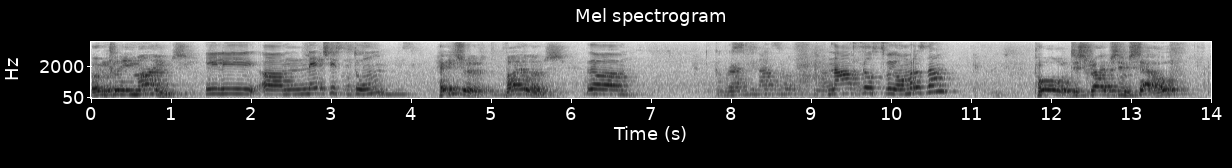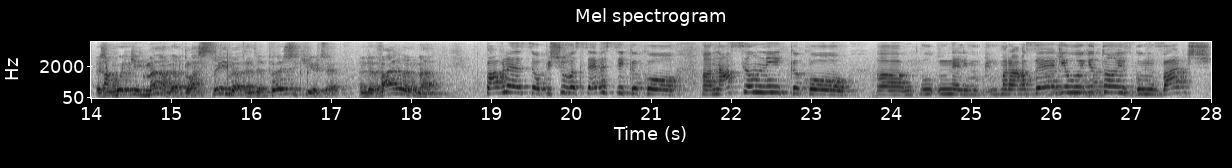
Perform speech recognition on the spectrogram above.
unclean minds, или нечист ум, hatred, violence. насилство и омраза. Paul describes himself as a wicked man, a blasphemer and a persecutor and a violent man. Павле се опишува себе си како а, насилник, како а, л- нели мразе ги луѓето, изгонувач.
